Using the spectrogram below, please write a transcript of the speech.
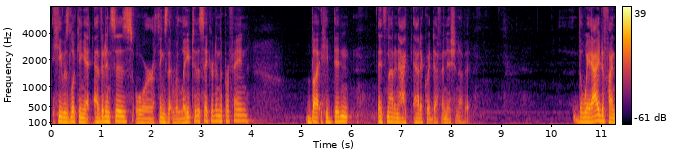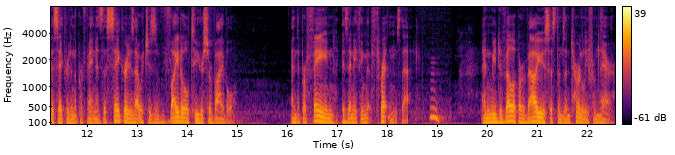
he was looking at evidences or things that relate to the sacred and the profane, but he didn't. It's not an ac- adequate definition of it the way I define the sacred and the profane is the sacred is that which is vital to your survival, and the profane is anything that threatens that. Hmm. And we develop our value systems internally from there.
